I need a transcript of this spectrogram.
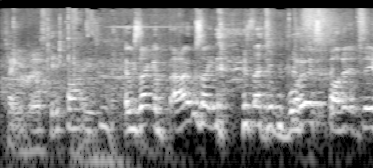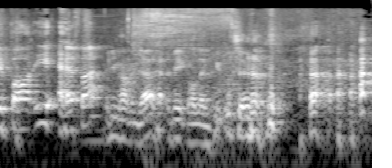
It's like your birthday party, isn't it? It was like a, I was like it was like the worst birthday party ever. When your mum and dad had to make all them people turn up.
